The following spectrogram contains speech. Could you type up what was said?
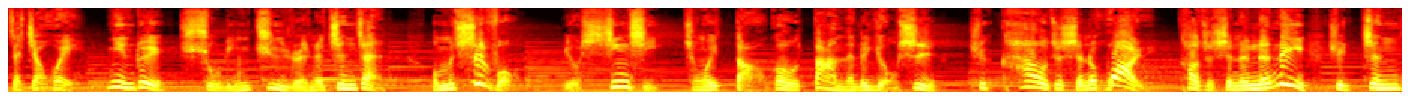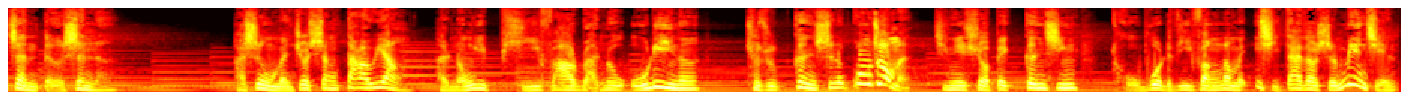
在教会，面对属灵巨人的征战，我们是否有兴起成为祷告大能的勇士，去靠着神的话语，靠着神的能力去征战得胜呢？还是我们就像大卫一样，很容易疲乏、软弱、无力呢？求主更深的光照们，今天需要被更新突破的地方，那么一起带到神面前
